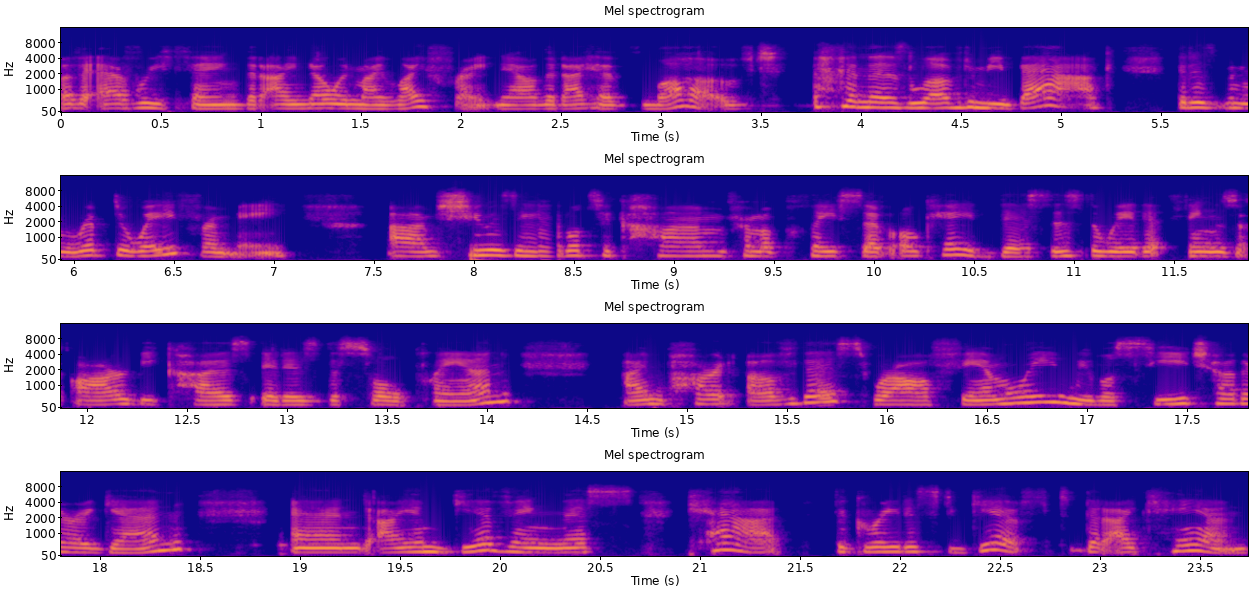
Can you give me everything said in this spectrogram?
of everything that i know in my life right now that i have loved and has loved me back that has been ripped away from me. Um, she was able to come from a place of okay this is the way that things are because it is the soul plan I'm part of this. We're all family. We will see each other again. And I am giving this cat the greatest gift that I can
